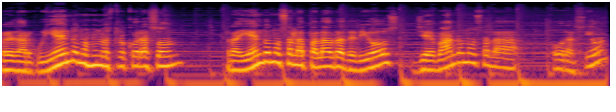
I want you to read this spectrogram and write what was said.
redarguyéndonos en nuestro corazón, trayéndonos a la palabra de Dios, llevándonos a la oración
